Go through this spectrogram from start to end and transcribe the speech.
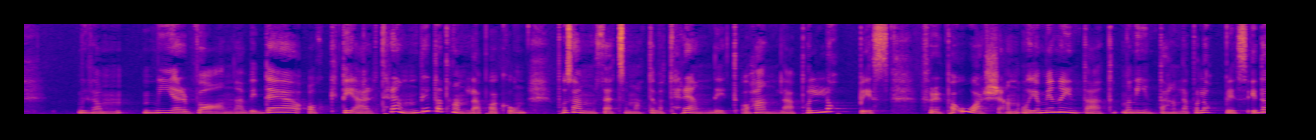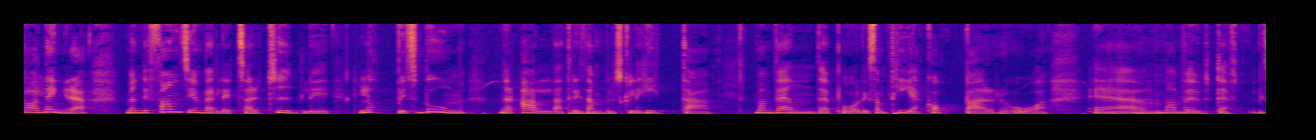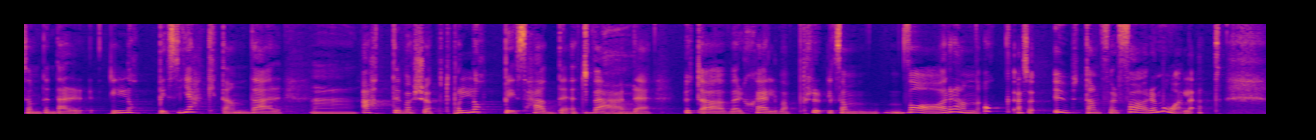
liksom mer vana vid det och det är trendigt att handla på auktion på samma sätt som att det var trendigt att handla på loppis för ett par år sedan. Och jag menar inte att man inte handlar på loppis idag längre men det fanns ju en väldigt så här, tydlig loppisboom när alla till mm. exempel skulle hitta man vände på liksom, tekoppar och eh, mm. man var ute efter liksom, den där loppisjakten där mm. att det var köpt på loppis hade ett värde mm. utöver själva liksom, varan och alltså, utanför föremålet.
